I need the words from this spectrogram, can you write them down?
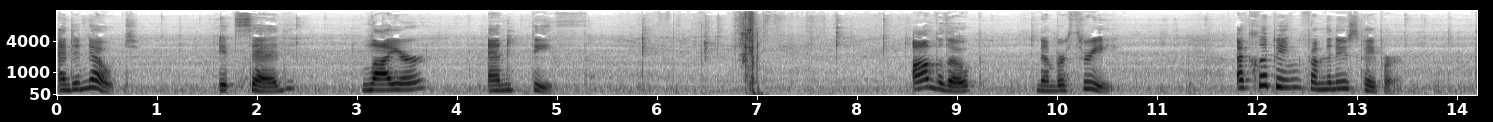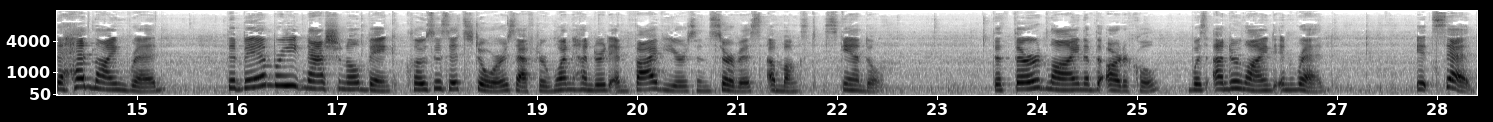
and a note. It said, Liar and Thief. Envelope number three. A clipping from the newspaper. The headline read, the Banbury National Bank closes its doors after 105 years in service amongst scandal. The third line of the article was underlined in red. It said,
